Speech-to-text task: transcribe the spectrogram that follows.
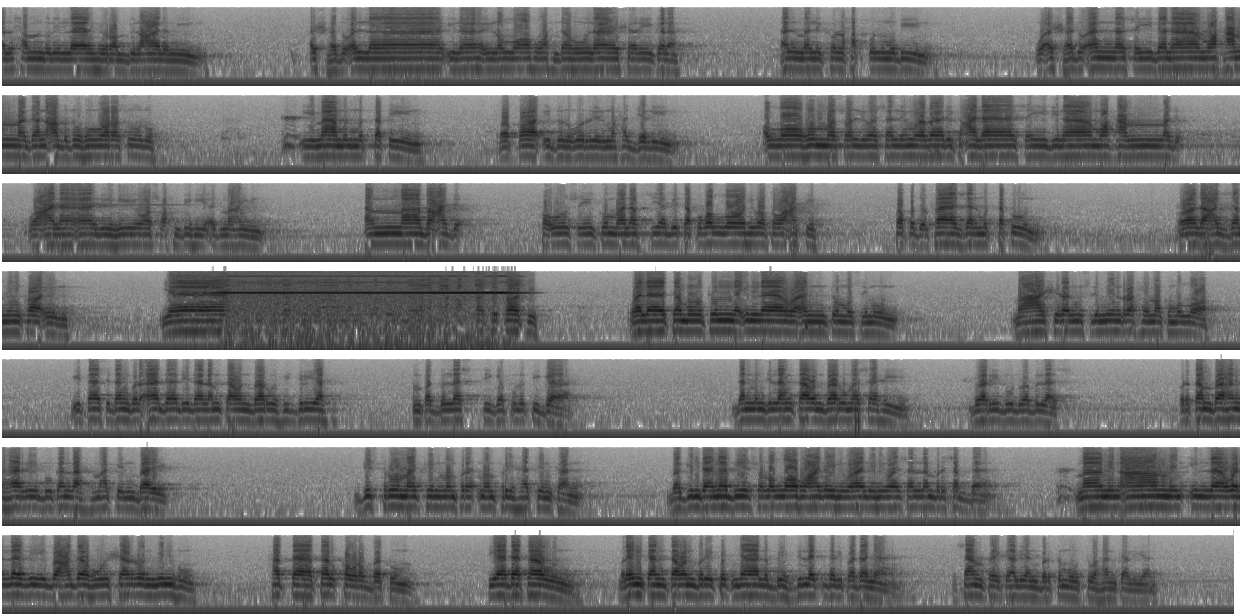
الحمد لله رب العالمين. أشهد أن لا إله إلا الله وحده لا شريك له. الملك الحق المبين. وأشهد أن سيدنا محمدا عبده ورسوله. إمام المتقين. وقائد الغر المحجلين. اللهم صل وسلم وبارك على سيدنا محمد وعلى آله وصحبه أجمعين. أما بعد فأوصيكم ونفسي بتقوى الله وطاعته. فقد فاز المتقون. قال عز من قائل يا حق تقاته. ولا تموتن إلا وأنتم مسلمون معاشر المسلمين رحمكم الله kita sedang berada di dalam tahun baru Hijriah 1433 dan menjelang tahun baru Masehi 2012 pertambahan hari bukanlah makin baik justru makin memprihatinkan. Baginda Nabi sallallahu alaihi wa alihi wasallam bersabda, "Ma min 'amin illa wallazi ba'dahu syarrun minhu hatta talqaw rabbakum." Tiada tahun melainkan tahun berikutnya lebih jelek daripadanya sampai kalian bertemu Tuhan kalian.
